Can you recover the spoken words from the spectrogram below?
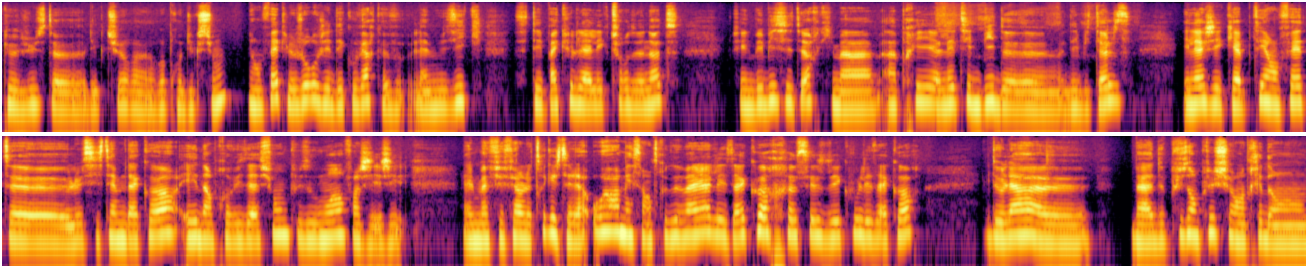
que juste euh, lecture, euh, reproduction. Et en fait, le jour où j'ai découvert que la musique, c'était pas que la lecture de notes, j'ai une babysitter qui m'a appris Let It Be de, des Beatles. Et là, j'ai capté en fait euh, le système d'accords et d'improvisation, plus ou moins. Enfin, j'ai, elle m'a fait faire le truc et j'étais là, waouh, mais c'est un truc de malade, les accords. je découvre les accords. De là, euh, bah, de plus en plus, je suis rentrée dans,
